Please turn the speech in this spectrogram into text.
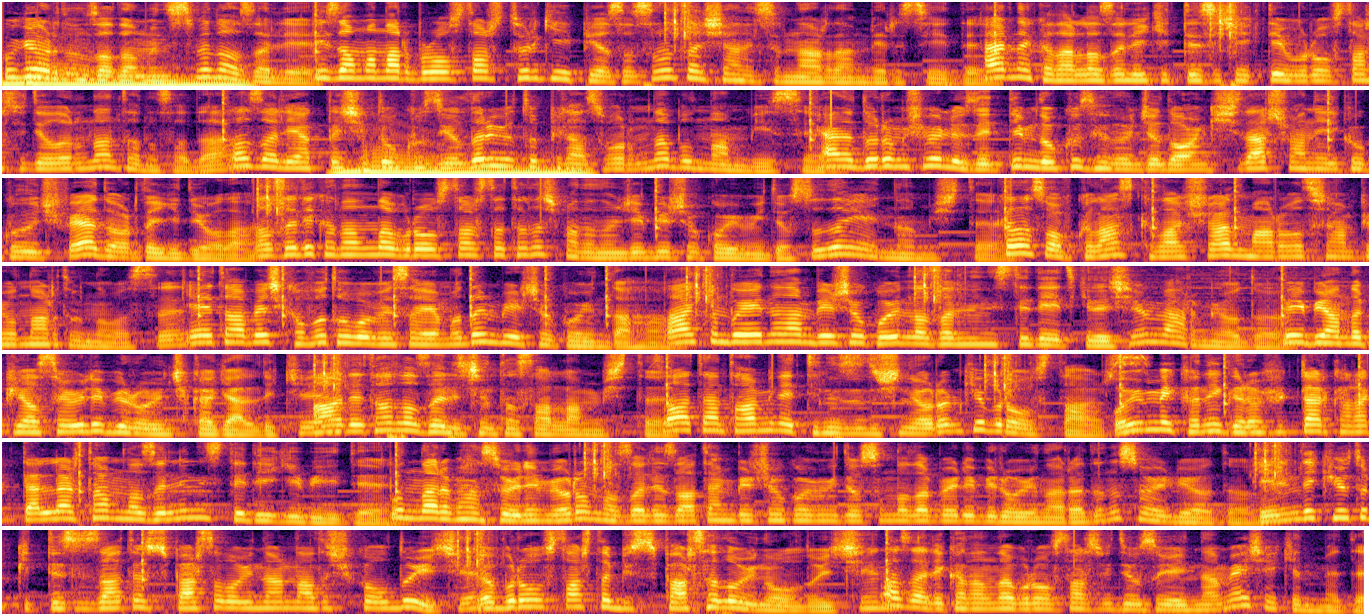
Bu gördüğünüz adamın ismi Lazali. Bir zamanlar Brawl Stars Türkiye piyasasını taşıyan isimlerden birisiydi. Her ne kadar Lazali kitlesi çektiği Brawl Stars videolarından tanısa da Lazali yaklaşık 9 yıldır YouTube platformunda bulunan bir isim. Yani durumu şöyle özetleyeyim 9 yıl önce doğan kişiler şu an ilkokul 3 veya 4'e gidiyorlar. Lazali kanalında Brawl Stars'la tanışmadan önce birçok oyun videosu da yayınlamıştı. Clash of Clans, Clash Royale, Marvel Şampiyonlar Turnuvası, GTA 5 kafa topu ve sayamadığım birçok oyun daha. Lakin bu yayınlanan birçok oyun Lazali'nin istediği etkileşim vermiyordu. Ve bir anda piyasaya öyle bir oyun çıka geldi ki adeta Lazali için tasarlanmıştı. Zaten tahmin ettiğinizi düşünüyorum ki Brawl Stars. Oyun mekaniği, grafikler, karakterler tam Lazali'nin istediği gibiydi. Bunları ben söylemiyorum. Lazali zaten birçok oyun videosunda da böyle bir oyun aradığını söylüyordu. Elindeki YouTube kitlesi zaten Supercell oyunlarına alışık olduğu için ve Brawl Stars da bir Supercell oyunu olduğu için Lazali kanalında Brawl Stars videosu yayınlamaya çekinmedi.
